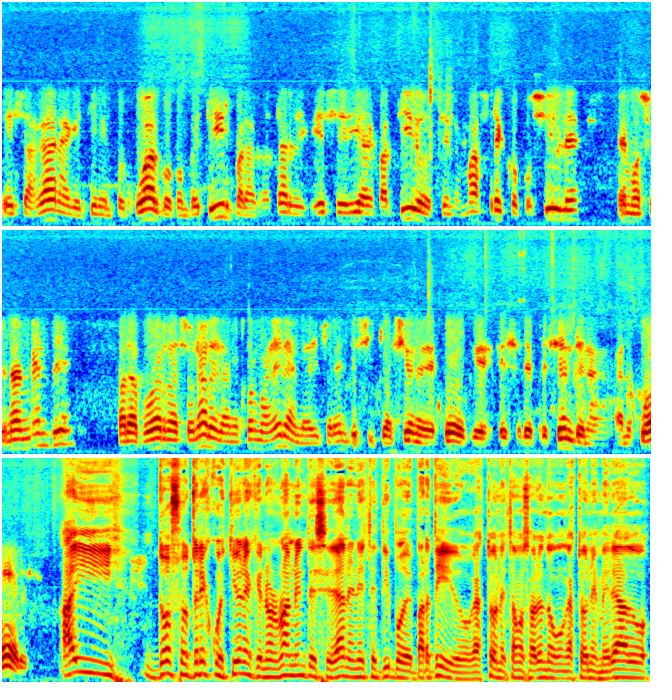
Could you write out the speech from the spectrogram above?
esas ganas que tienen por jugar, por competir, para tratar de que ese día de partido esté lo más fresco posible emocionalmente para poder razonar de la mejor manera en las diferentes situaciones de juego que, que se le presenten a, a, los jugadores. Hay dos o tres cuestiones que normalmente se dan en este tipo de partido. Gastón, estamos hablando con Gastón Esmerado,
